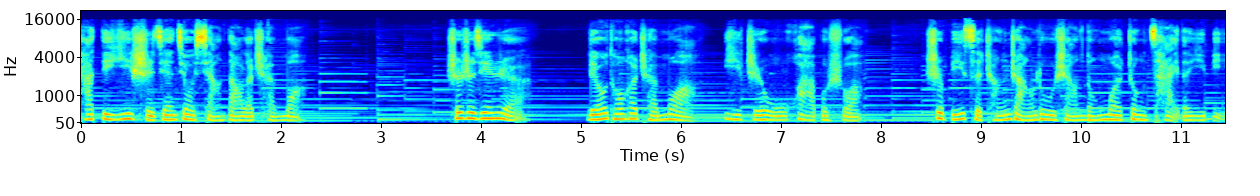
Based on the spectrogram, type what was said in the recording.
他第一时间就想到了沉默。时至今日，刘同和沉默一直无话不说，是彼此成长路上浓墨重彩的一笔。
